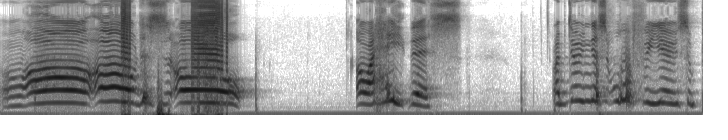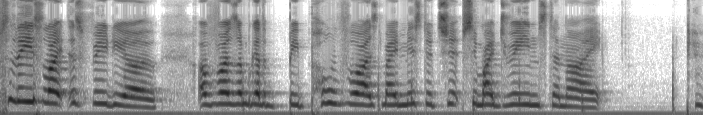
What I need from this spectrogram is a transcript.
Oh, oh, oh, this is, oh. Oh, I hate this. I'm doing this all for you, so please like this video. Otherwise, I'm going to be pulverized by Mr. Chips in my dreams tonight.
